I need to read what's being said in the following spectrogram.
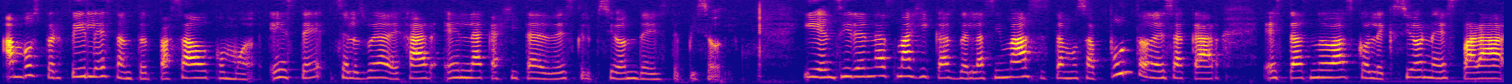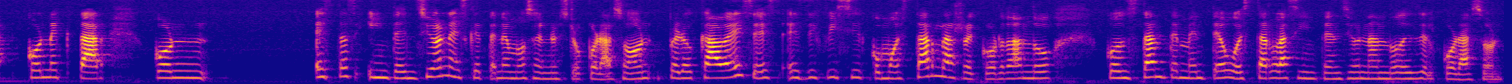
Ambos perfiles, tanto el pasado como este, se los voy a dejar en la cajita de descripción de este episodio. Y en Sirenas Mágicas de las y más estamos a punto de sacar estas nuevas colecciones para conectar con estas intenciones que tenemos en nuestro corazón, pero que a veces es difícil como estarlas recordando constantemente o estarlas intencionando desde el corazón.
